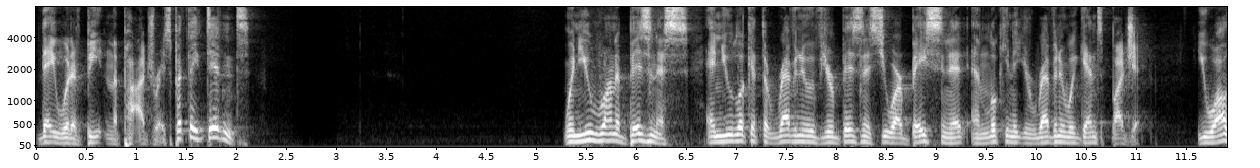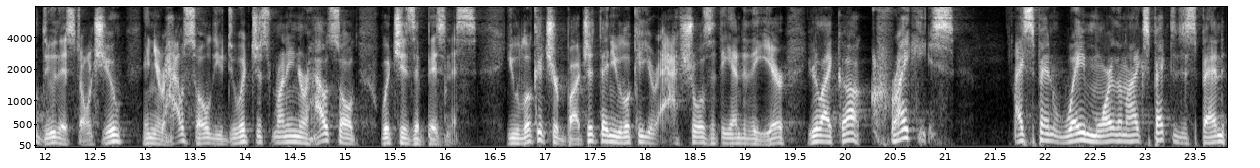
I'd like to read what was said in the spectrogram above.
they would have beaten the Padres. But they didn't. When you run a business and you look at the revenue of your business, you are basing it and looking at your revenue against budget. You all do this, don't you? In your household, you do it just running your household, which is a business. You look at your budget, then you look at your actuals at the end of the year. You're like, oh, crikeys. I spent way more than I expected to spend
